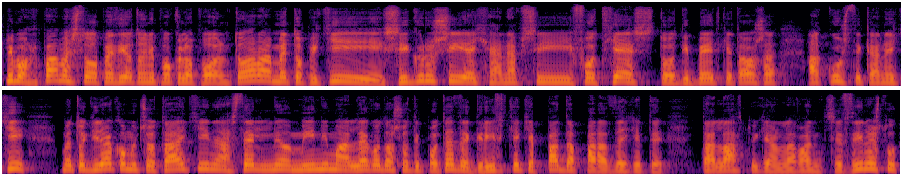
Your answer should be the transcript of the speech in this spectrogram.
Λοιπόν, πάμε στο πεδίο των υποκλοπών τώρα. Με τοπική σύγκρουση έχει ανάψει φωτιές το debate και τα όσα ακούστηκαν εκεί. Με τον Κυριάκο Μητσοτάκη να στέλνει νέο μήνυμα λέγοντας ότι ποτέ δεν κρύφτηκε και πάντα παραδέχεται τα λάθη του και αναλαμβάνει τις ευθύνες του.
